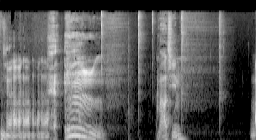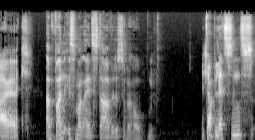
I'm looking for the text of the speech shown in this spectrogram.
Ja. Martin, Mark, ab wann ist man ein Star, würdest du behaupten? ich habe letztens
